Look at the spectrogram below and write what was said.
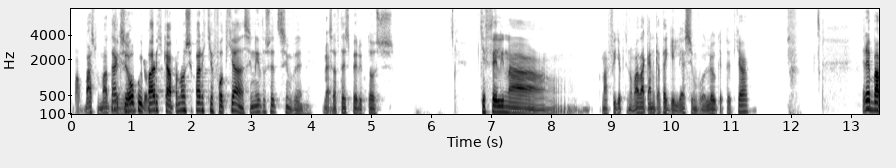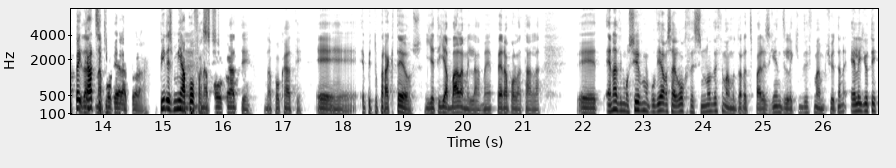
μπαμπάς του μάτου. εντάξει όπου υπάρχει καπνός υπάρχει και φωτιά συνήθως έτσι συμβαίνει Ναι. σε αυτές τις περιπτώσεις Και θέλει να, να φύγει από την ομάδα, να κάνει καταγγελία συμβολέου και τέτοια. Ρε Μπαπέ, Κοίτα, κάτσε να εκεί πω- πέρα τώρα. Πήρες μία Ναι, απόφαση. Να πω κάτι. Να πω κάτι. Ε, επί του πρακτέως, γιατί για μπάλα μιλάμε, πέρα από όλα τα άλλα. Ε, ένα δημοσίευμα που διάβασα εγώ χθεσινό, δεν θυμάμαι τώρα της Παριζιέν, της Λεκύπ, δεν θυμάμαι ποιο ήταν, έλεγε ότι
